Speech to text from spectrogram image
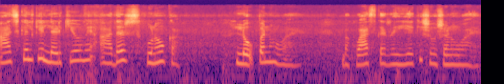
आजकल की लड़कियों में आदर्श गुणों का लोपन हुआ है। बकवास कर रही है कि शोषण हुआ है।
